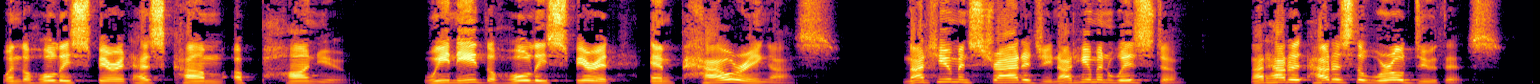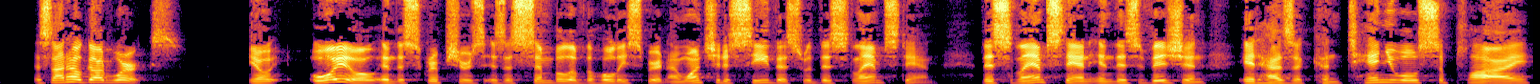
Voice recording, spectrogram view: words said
when the Holy Spirit has come upon you. We need the Holy Spirit empowering us, not human strategy, not human wisdom, not how, to, how does the world do this. That's not how God works. You know, oil in the scriptures is a symbol of the Holy Spirit. I want you to see this with this lampstand. This lampstand in this vision, it has a continual supply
